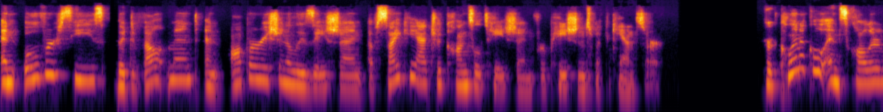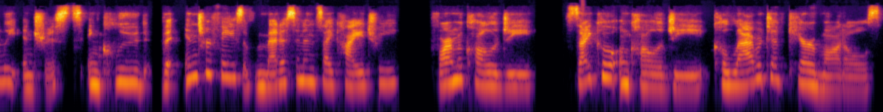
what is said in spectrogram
and oversees the development and operationalization of psychiatric consultation for patients with cancer. Her clinical and scholarly interests include the interface of medicine and psychiatry, pharmacology, psycho-oncology, collaborative care models,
